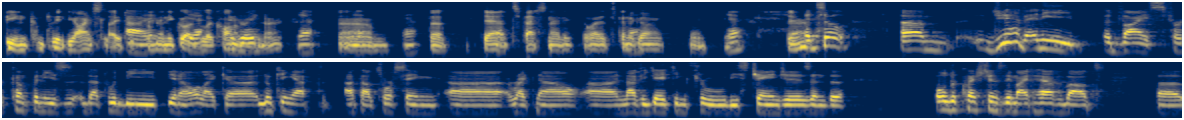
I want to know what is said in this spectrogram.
being completely isolated uh, from any global yeah, economy. You know, yeah, um, yeah, but yeah, it's fascinating the way it's going to go. Yeah. yeah, yeah. And so, um, do you have any advice for companies that would be, you know, like uh, looking at at outsourcing uh, right now, uh, navigating through these changes and the all the questions they might have about uh,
